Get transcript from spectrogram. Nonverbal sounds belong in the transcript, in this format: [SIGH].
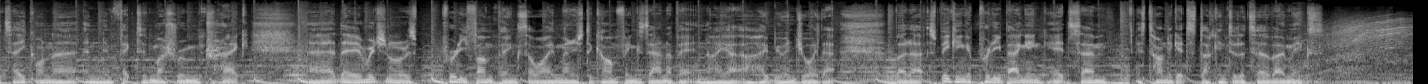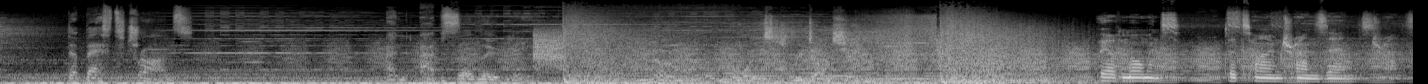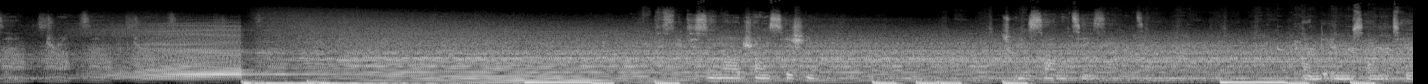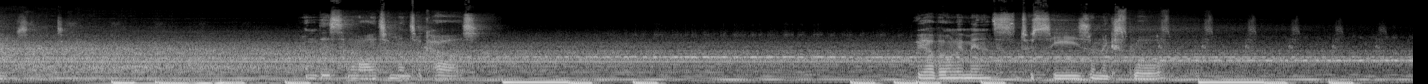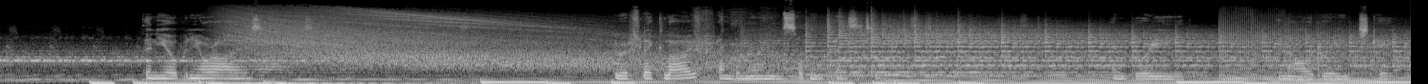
My, my take on uh, an infected mushroom [LAUGHS] track. Uh, the original is pretty thumping, so I managed to calm things down a bit, and I, uh, I hope you enjoy that. But uh, speaking of pretty banging, it's um, it's time to get stuck into the turbo mix. The best trance, and absolutely no noise reduction. We have moments that time transcends. In our transition to sanity and insanity. When this enlightenment occurs, we have only minutes to seize and explore. Then you open your eyes. You reflect life and the moments of intensity. In our dreamscape.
